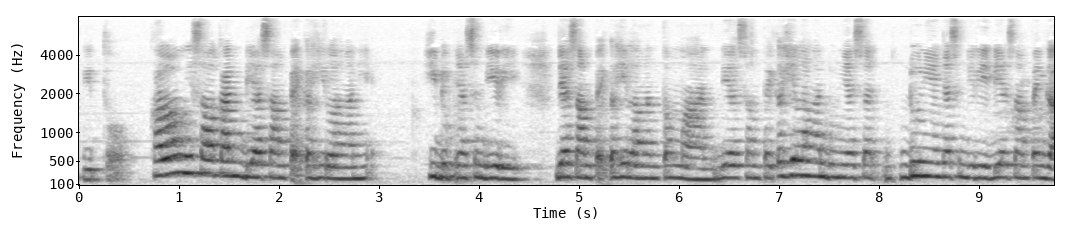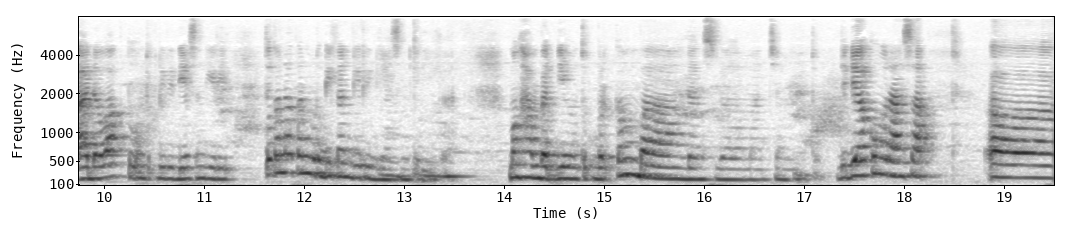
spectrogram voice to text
gitu. Kalau misalkan dia sampai kehilangan hi- hidupnya sendiri dia sampai kehilangan teman dia sampai kehilangan dunia se- dunianya sendiri dia sampai nggak ada waktu untuk diri dia sendiri itu kan akan merugikan diri dia sendiri kan menghambat dia untuk berkembang dan segala macam gitu. Jadi aku ngerasa eh,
